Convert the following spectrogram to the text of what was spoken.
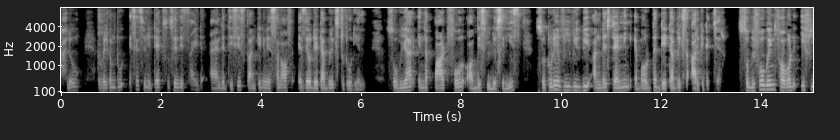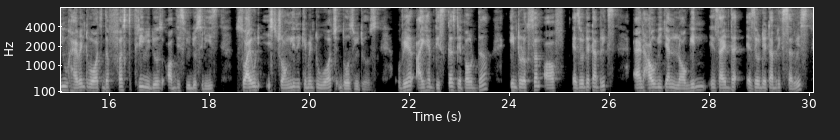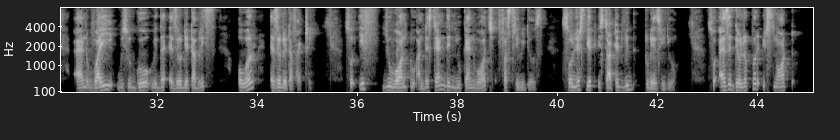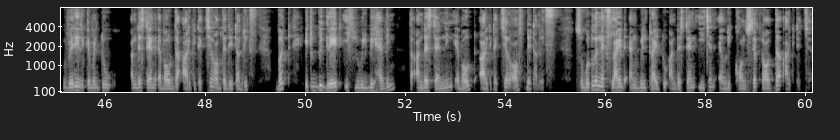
Hello, welcome to SS Unitech this side and this is continuation of Azure Databricks tutorial. So we are in the part 4 of this video series. So today we will be understanding about the Databricks architecture. So before going forward, if you haven't watched the first three videos of this video series, so I would strongly recommend to watch those videos where I have discussed about the introduction of Azure Databricks and how we can log in inside the Azure Databricks service and why we should go with the Azure Databricks over Azure Data Factory. So if you want to understand then you can watch first three videos. So let's get started with today's video. So as a developer it's not very recommend to understand about the architecture of the Databricks but it would be great if you will be having the understanding about architecture of Databricks. So go to the next slide and we'll try to understand each and every concept of the architecture.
